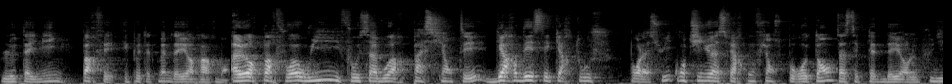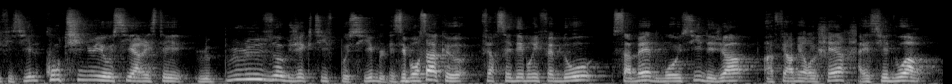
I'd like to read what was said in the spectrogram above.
le timing parfait et peut-être même d'ailleurs rarement. Alors parfois, oui, il faut savoir patienter, garder ses cartouches pour la suite, continuer à se faire confiance pour autant, ça c'est peut-être d'ailleurs le plus difficile, continuer aussi à rester le plus objectif possible. Et c'est pour ça que faire ces débriefs hebdo, ça m'aide moi aussi déjà à faire mes recherches, à essayer de voir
